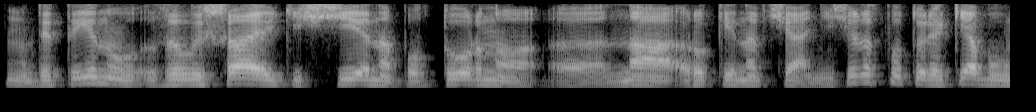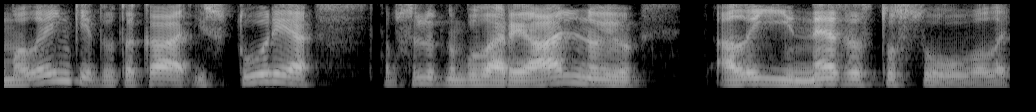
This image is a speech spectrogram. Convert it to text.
дитину залишають іще на повторно е, на роки навчання. Ще раз повторю, як я був маленький, то така історія абсолютно була реальною. Але її не застосовували.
